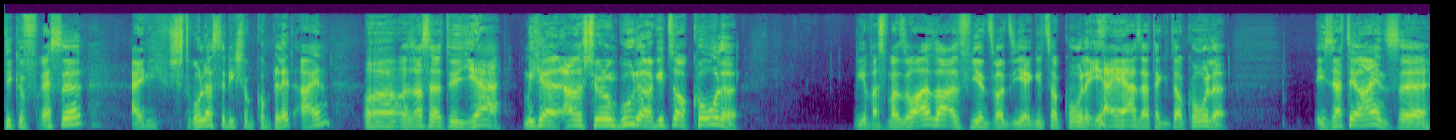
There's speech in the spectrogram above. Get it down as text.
dicke Fresse. Eigentlich strullerst du dich schon komplett ein. Äh, und sagst natürlich, ja, Michael, alles schön und gut, aber gibt's auch Kohle? Wie, was man so sagt als 24-Jähriger, gibt's auch Kohle? Ja, ja, sagt er, gibt's auch Kohle. Ich sagte eins, äh,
